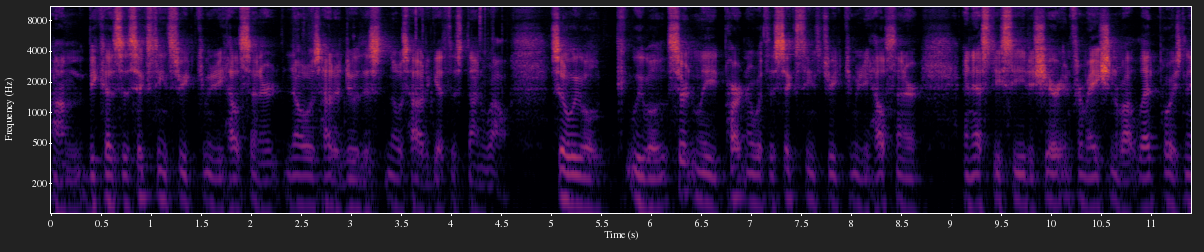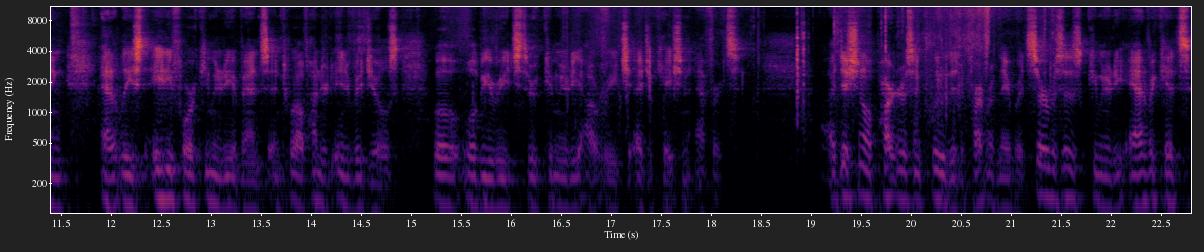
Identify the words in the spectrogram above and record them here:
um, because the 16th Street Community Health Center knows how to do this, knows how to get this done well. So we will, we will certainly partner with the 16th Street Community Health Center and SDC to share information about lead poisoning at at least 84 community events and 1,200 individuals will, will be reached through community outreach education efforts. Additional partners include the Department of Neighborhood Services, community advocates,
